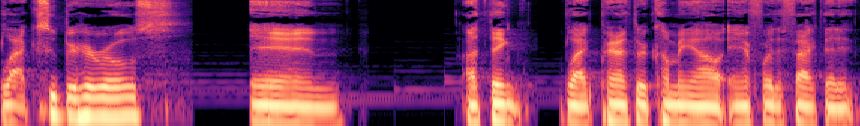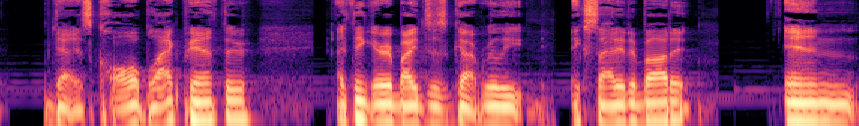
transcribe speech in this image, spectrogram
black superheroes and I think Black Panther coming out and for the fact that it that it's called Black Panther, I think everybody just got really excited about it. And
